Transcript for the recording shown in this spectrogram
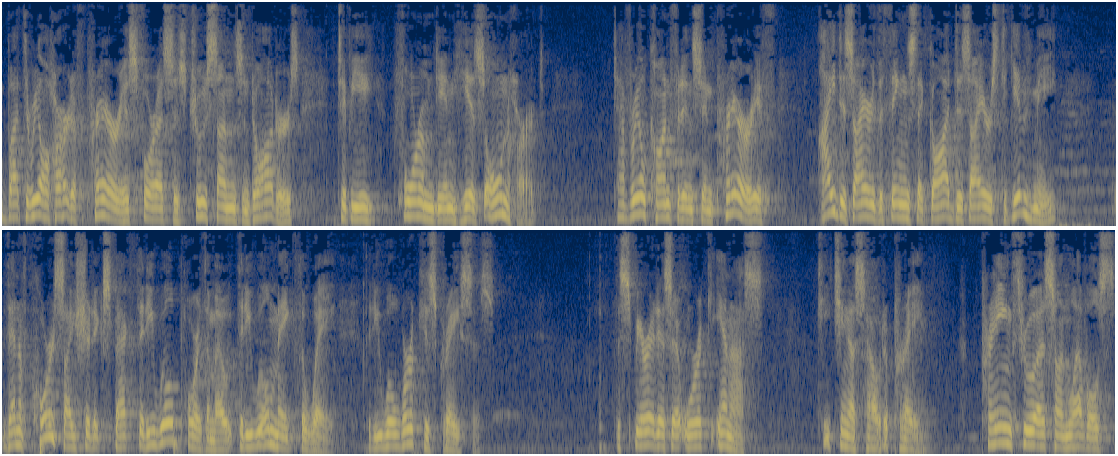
But the real heart of prayer is for us as true sons and daughters to be formed in His own heart. To have real confidence in prayer, if I desire the things that God desires to give me, then of course I should expect that He will pour them out, that He will make the way, that He will work His graces. The Spirit is at work in us, teaching us how to pray, praying through us on levels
